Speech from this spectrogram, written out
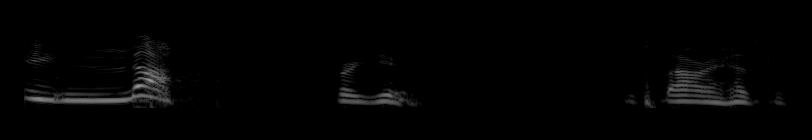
enough for you. Let's bow our heads for.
